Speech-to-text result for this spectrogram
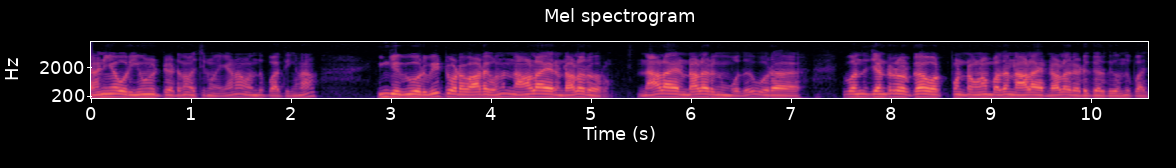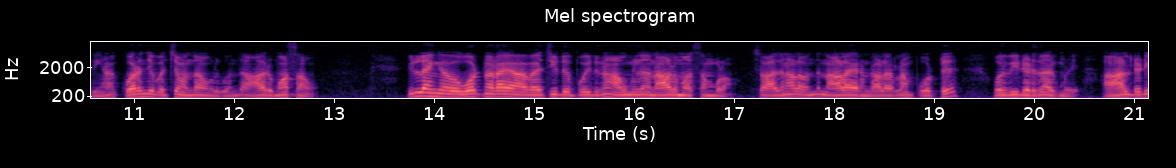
தனியாக ஒரு யூனிட் எடுத்து தான் வச்சுருவோம் ஏன்னா வந்து பார்த்தீங்கன்னா இங்கே ஒரு வீட்டோட வாடகை வந்து நாலாயிரம் டாலர் வரும். நாலாயிரம் டாலருங்கும்போது ஒரு இப்போ வந்து ஜென்ரல் ஒர்க்காக ஒர்க் பண்ணுறவங்களாம் பார்த்தா நாலாயிரம் டாலர் எடுக்கிறதுக்கு வந்து பார்த்தீங்கன்னா குறைஞ்சபட்சம் வந்து அவங்களுக்கு வந்து ஆறு மாதம் ஆகும். இல்லை இங்கே ஓட்டுநராக வச்சுக்கிட்டு போயிட்டு அவங்களுக்கு நாலு மாதம் சம்பளம். ஸோ அதனால் வந்து நாலாயிரம் டாலர்லாம் போட்டு ஒரு வீடு எடுத்து தான் இருக்க முடியும். ஆல்ரெடி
